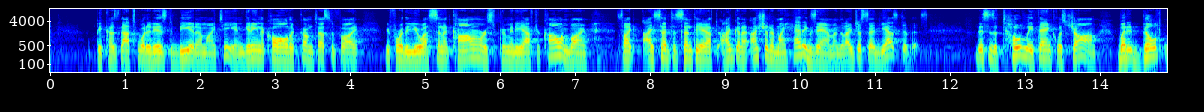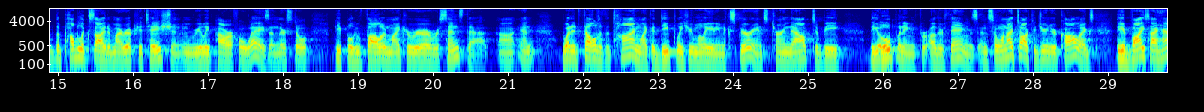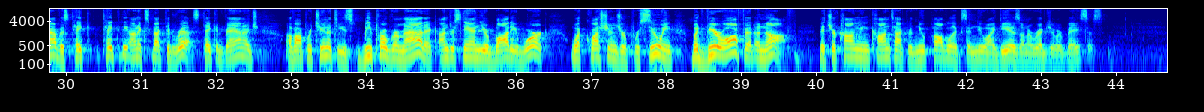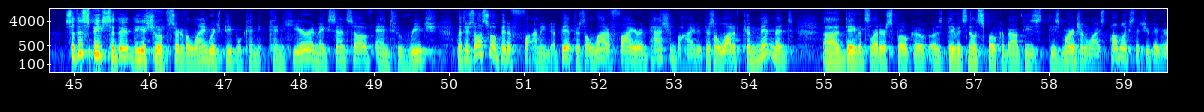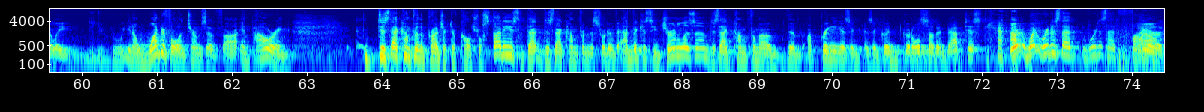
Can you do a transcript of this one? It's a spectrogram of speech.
because that's what it is to be at MIT. And getting the call to come testify before the U.S. Senate Commerce Committee after Columbine it's like I said to Cynthia after, I've got I should have my head examined that I just said yes to this. This is a totally thankless job, but it built the public side of my reputation in really powerful ways. And there's still people who followed my career ever since that. Uh, and what it felt at the time like a deeply humiliating experience turned out to be the opening for other things. And so when I talk to junior colleagues, the advice I have is take, take the unexpected risks, take advantage of opportunities, be programmatic, understand your body of work, what questions you're pursuing, but veer off it enough that you're coming in contact with new publics and new ideas on a regular basis. So this speaks to the, the issue of sort of a language people can, can hear and make sense of and to reach. But there's also a bit of, I mean, a bit, there's a lot of fire and passion behind it. There's a lot of commitment. Uh, David's letter spoke of, uh, David's note spoke about these, these marginalized publics that you've been really, you know, wonderful in terms of uh, empowering. Does that come from the project of cultural studies? Does that, does that come from the sort of advocacy journalism? Does that come from a, the upbringing as a, as a good, good old Southern Baptist? Where, where, where, does that, where does that fire?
